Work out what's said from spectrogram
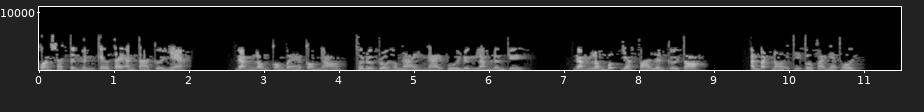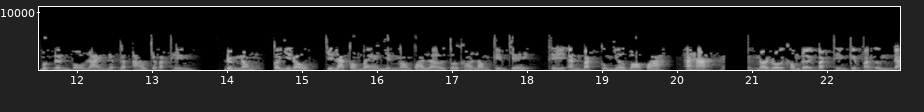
quan sát tình hình kéo tay anh ta cười nhẹ. Đằng Long con bé còn nhỏ, thôi được rồi hôm nay ngài vui đừng làm lớn chuyện. Đằng Long bất giác phá lên cười to. Anh Bạch nói thì tôi phải nghe thôi. Bước đến vỗ lại nếp gấp áo cho Bạch Thiển, Đừng nóng, có gì đâu, chỉ là con bé nhìn ngon quá lỡ tôi khó lòng kiềm chế, thì anh Bạch cũng nhớ bỏ qua, ha ha. Nói rồi không đợi Bạch Thiển kịp phản ứng đã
